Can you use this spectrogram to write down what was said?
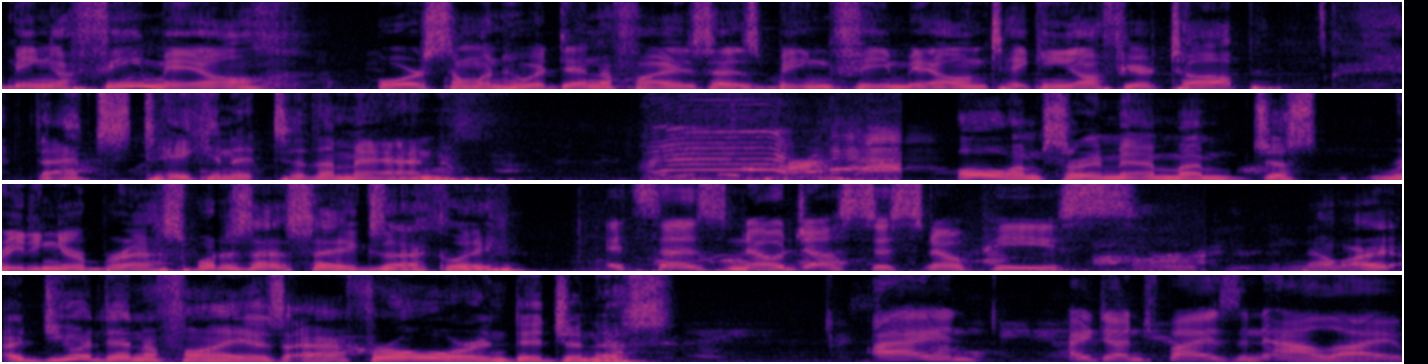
being a female or someone who identifies as being female and taking off your top, that's taking it to the man. Oh, I'm sorry, ma'am. I'm just reading your breast. What does that say exactly? It says no justice, no peace. Now, are, are, do you identify as Afro or Indigenous? I identify as an ally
